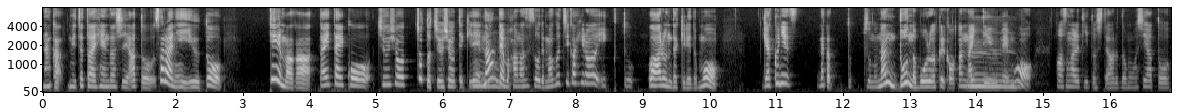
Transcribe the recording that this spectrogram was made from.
なんかめっちゃ大変だし、あと、さらに言うと、テーマが大体こう、抽象、ちょっと抽象的で、うん。何でも話せそうで、間口が広いとはあるんだけれども、逆になんか、どその、なん、どんなボールが来るかわかんないっていう面も、パーソナリティとしてあると思うし、あと、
